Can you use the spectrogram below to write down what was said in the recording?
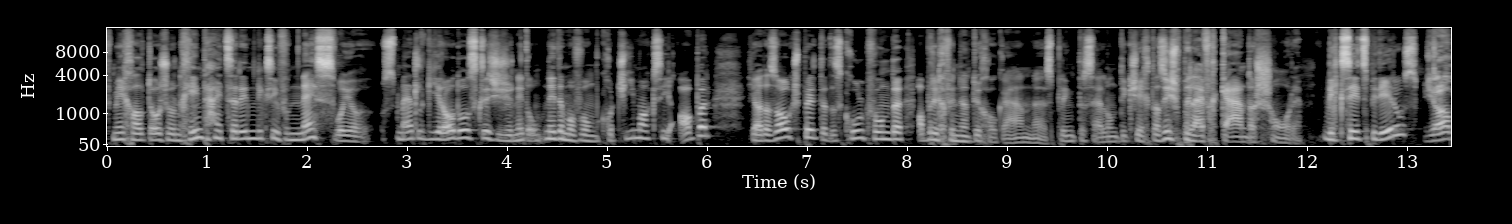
für mich halt auch schon eine Kindheitserinnerung vom NES, wo ja das Metal Gear auch war. War ja nicht, nicht einmal vom Kojima, gewesen, aber ich habe das auch gespielt, habe das cool gefunden. Aber ich finde natürlich auch gerne Splinter Cell und die Geschichte. Also ich spiele einfach gerne das Genre. Wie sieht es bei dir aus? Ja,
